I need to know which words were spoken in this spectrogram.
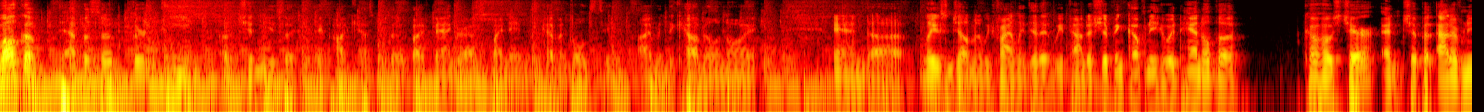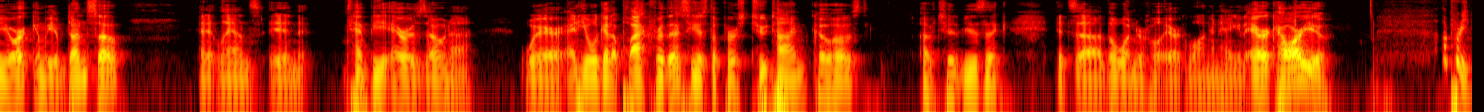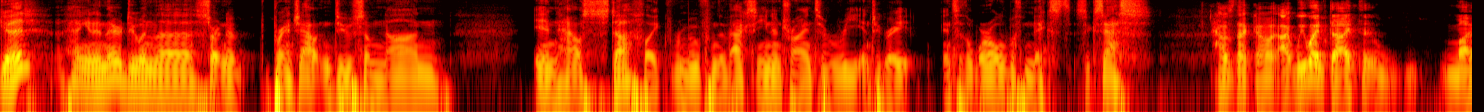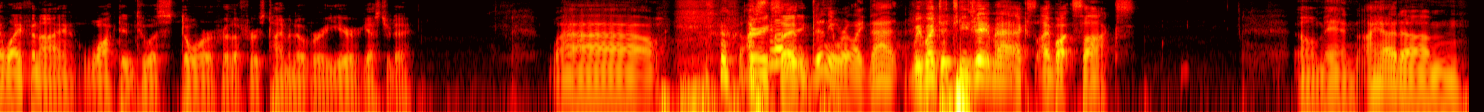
Welcome to episode 13 of Chin Music, a podcast presented by Fangraphs. My name is Kevin Goldstein. I'm in DeKalb, Illinois. And uh, ladies and gentlemen, we finally did it. We found a shipping company who would handle the co host chair and ship it out of New York, and we have done so. And it lands in Tempe, Arizona, where, and he will get a plaque for this. He is the first two time co host of Chin Music. It's uh, the wonderful Eric Longenhagen. Eric, how are you? I'm pretty good, hanging in there, doing the starting to branch out and do some non in-house stuff, like removed from the vaccine and trying to reintegrate into the world with mixed success. How's that going? I, we went. I, my wife and I walked into a store for the first time in over a year yesterday. Wow, Very I still haven't exciting. Been anywhere like that? We went to TJ Maxx. I bought socks. Oh man, I had um,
